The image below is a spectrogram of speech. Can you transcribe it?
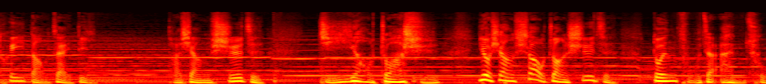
推倒在地。他像狮子，急要抓食，又像少壮狮子，蹲伏在暗处。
